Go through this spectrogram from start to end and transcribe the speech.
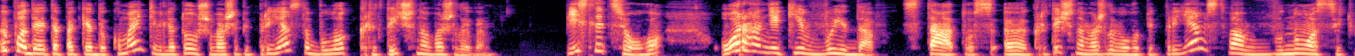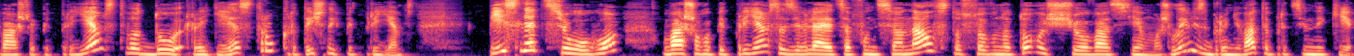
ви подаєте пакет документів для того, щоб ваше підприємство було критично важливим. Після цього орган, який видав статус критично важливого підприємства, вносить ваше підприємство до реєстру критичних підприємств. Після цього вашого підприємства з'являється функціонал стосовно того, що у вас є можливість бронювати працівників.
